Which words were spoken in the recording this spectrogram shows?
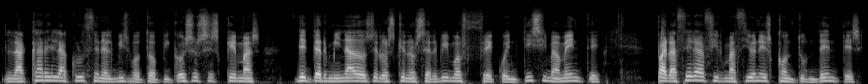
La cara y la cruz en el mismo tópico, esos esquemas determinados de los que nos servimos frecuentísimamente para hacer afirmaciones contundentes,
